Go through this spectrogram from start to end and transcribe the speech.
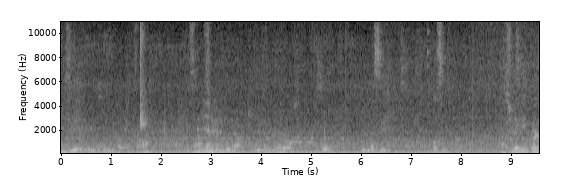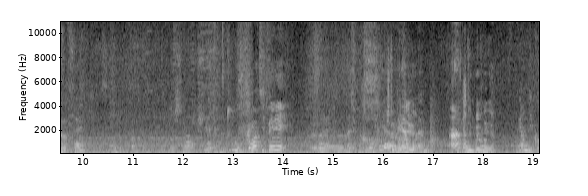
viser et hop, ça rentre. Et ça, C'est bien, c'est du bonheur. Tu veux gagner l'anneau, tu peux. Et le lasser. Possible. Ah, Celui-là, il est bluffant. Franchement. Et là, tu peux tout montrer. Comment tu fais? Ouais. Là, tu peux tout montrer. Je t'ai euh, prévenu, un hein. problème. Hein Je t'ai prévenu, hein. Regarde, Nico.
